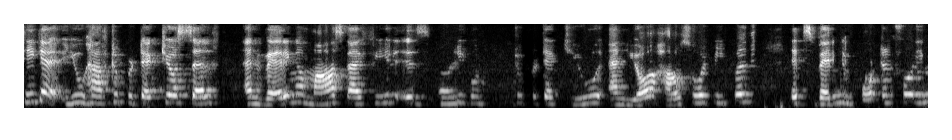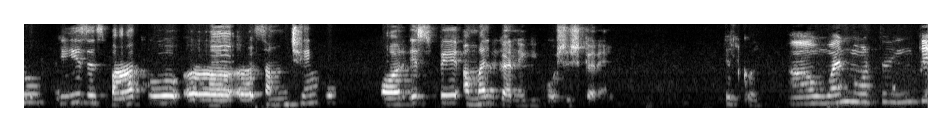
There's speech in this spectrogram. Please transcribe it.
ठीक है? You have to protect yourself and wearing a mask I feel is only to protect you and your household people. It's very important for you. Please इस बात को समझें और इस पे अमल करने की कोशिश करें बिल्कुल वन मोर थिंग कि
